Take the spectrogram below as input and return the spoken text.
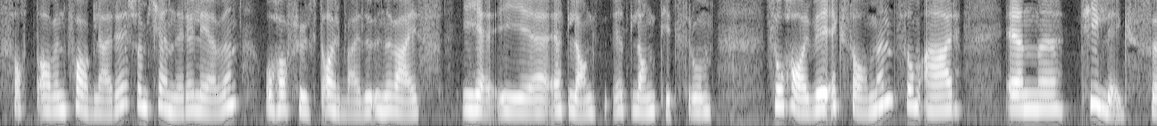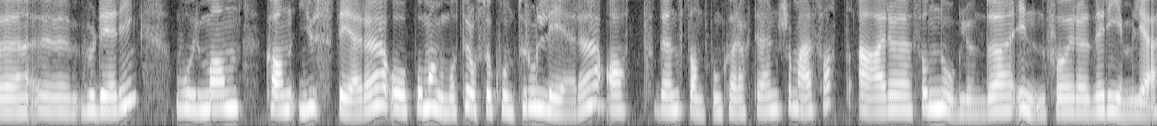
satt av en faglærer som kjenner eleven og har fulgt arbeidet underveis i, et, langt, lang tidsrom. Så har vi eksamen, som er en eh, tilleggsvurdering hvor man kan justere og på mange måter også kontrollere at den standpunktkarakteren som er satt, er eh, sånn noenlunde innenfor det rimelige.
